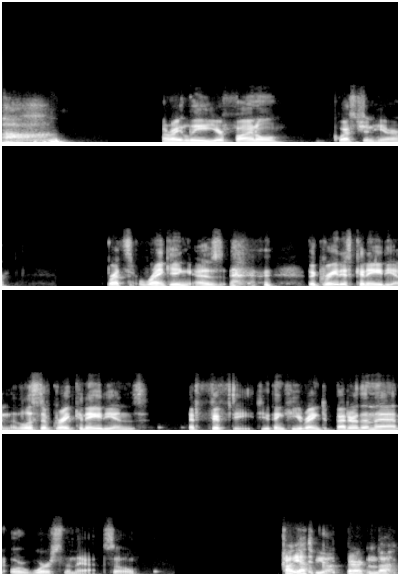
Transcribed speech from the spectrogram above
Oh, All right, Lee, your final question here. Bret's ranking as the greatest Canadian, the list of great Canadians at 50. Do you think he ranked better than that or worse than that? So, Oh, you had to be better than that.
